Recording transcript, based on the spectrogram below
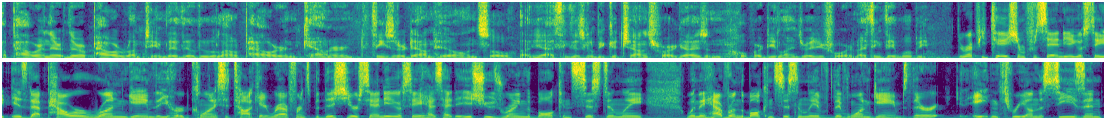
a power. And they're they're a power run team. They they'll do a lot of power and counter and things that are downhill. And so uh, yeah, I think there's going to be a good challenge for our guys, and hope our D line's ready for it. And I think they will be. The reputation for San Diego State is that power run game that you heard Kalani Sitake reference. But this year, San Diego State has had issues running the ball consistently. When they have run the ball consistently, they've won games. They're eight and three on the season.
